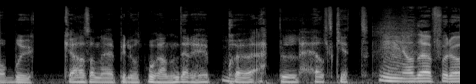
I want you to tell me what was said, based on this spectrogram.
å bruke sånne pilotprogram der de prøver Apple Health Kit. Mm, ja, det er for å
